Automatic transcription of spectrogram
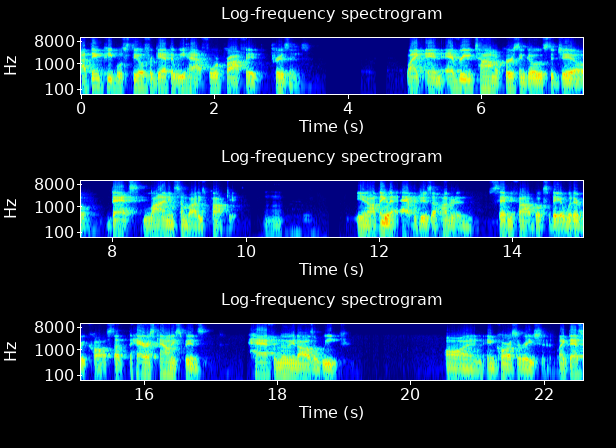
I think people still forget that we have for-profit prisons. Like, and every time a person goes to jail, that's lining somebody's pocket. Mm-hmm. You know, I think yeah. the average is 175 bucks a day or whatever it costs. Like the Harris County spends half a million dollars a week on incarceration. Like that's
